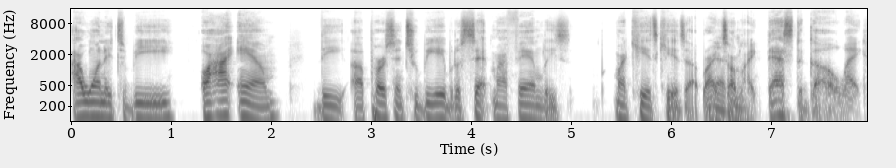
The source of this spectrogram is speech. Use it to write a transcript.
I wanted to be, or I am, the uh, person to be able to set my family's, my kids' kids up. Right. So I'm like, that's the goal. Like,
